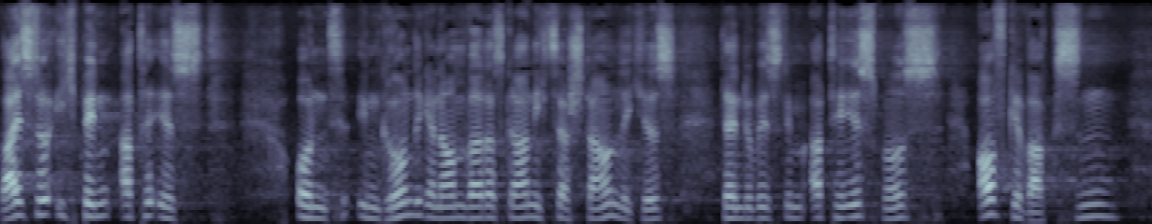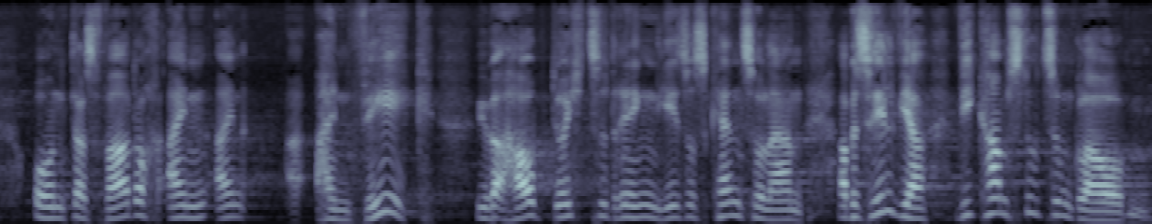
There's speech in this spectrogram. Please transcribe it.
weißt du, ich bin Atheist. Und im Grunde genommen war das gar nichts Erstaunliches, denn du bist im Atheismus aufgewachsen und das war doch ein, ein, ein Weg, überhaupt durchzudringen, Jesus kennenzulernen. Aber Silvia, wie kamst du zum Glauben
